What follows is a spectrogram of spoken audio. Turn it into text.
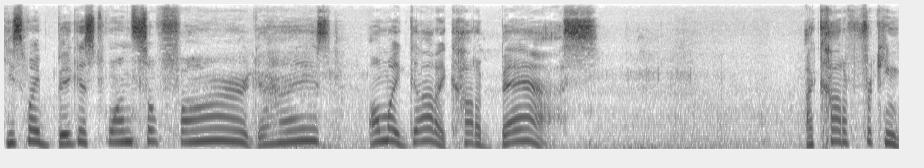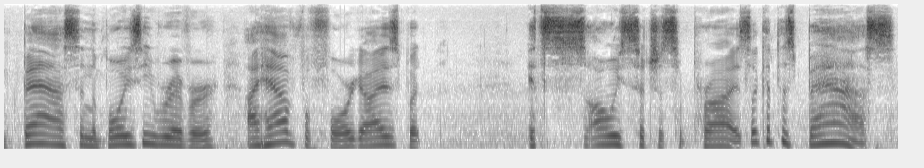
He's my biggest one so far, guys. Oh my god, I caught a bass. I caught a freaking bass in the Boise River. I have before, guys, but it's always such a surprise. Look at this bass.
